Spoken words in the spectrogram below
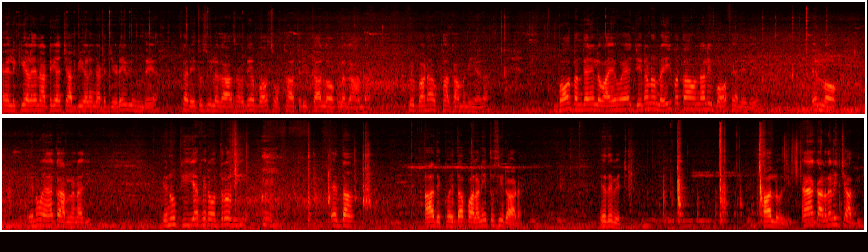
ਐਲਕੀ ਵਾਲੇ ਨਟ ਜਾਂ ਚਾਬੀ ਵਾਲੇ ਨਟ ਜਿਹੜੇ ਵੀ ਹੁੰਦੇ ਆ, ਘਰੇ ਤੁਸੀਂ ਲਗਾ ਸਕਦੇ ਹੋ, ਬਹੁਤ ਸੌਖਾ ਤਰੀਕਾ ਲੋਕ ਲਗਾਉਣ ਦਾ। ਕੋਈ ਬੜਾ ਔਖਾ ਕੰਮ ਨਹੀਂ ਹੈਗਾ। ਬਹੁਤ ਬੰਦਿਆਂ ਨੇ ਲਵਾਏ ਹੋਏ ਆ, ਜਿਨ੍ਹਾਂ ਨੂੰ ਨਹੀਂ ਪਤਾ, ਉਹਨਾਂ ਲਈ ਬਹੁਤ ਫਾਇਦੇ ਦੇ। ਇਹ ਲੋਕ ਇਹਨੂੰ ਐ ਕਰ ਲੈਣਾ ਜੀ। ਇਹਨੂੰ ਕੀ ਆ ਫਿਰ ਉਧਰੋਂ ਦੀ ਇਦਾਂ ਆਹ ਦੇਖੋ ਇਦਾਂ ਪਾ ਲੈਣੀ ਤੁਸੀਂ ਰਾੜ। ਇਹਦੇ ਵਿੱਚ। ਆ ਲਓ ਜੀ, ਐ ਕੱਢ ਲੈਣੀ ਚਾਬੀ।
